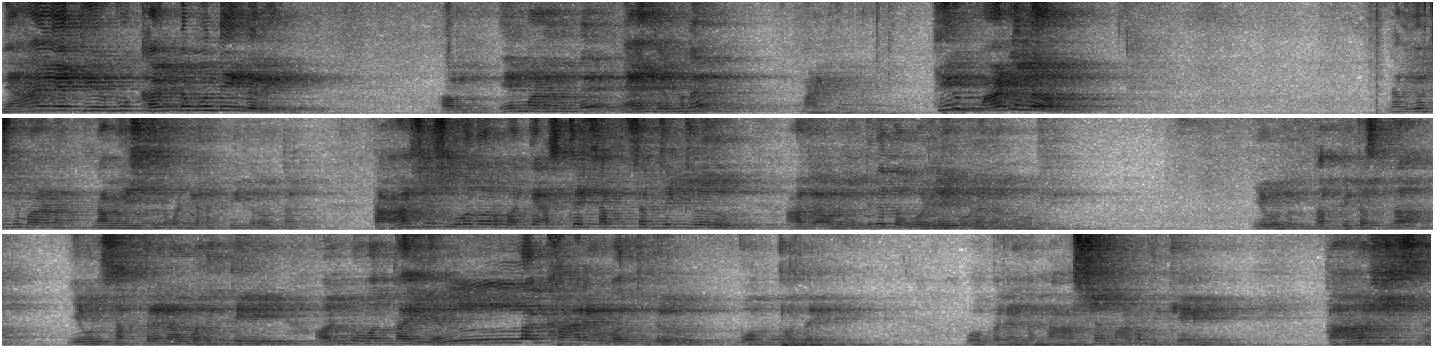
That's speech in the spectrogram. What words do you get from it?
ನ್ಯಾಯ ತೀರ್ಪು ಕಂಡು ಮುಂದೆ ಇದೆ ರೀ ಅವ್ರು ಏನು ಮಾಡಿದ್ರಂತೆ? ನ್ಯಾಯ ತೀರ್ಪನ್ನ ಮಾಡಲಿಲ್ಲ ತೀರ್ಪು ಮಾಡಲಿಲ್ಲ ಅವರು. ನಾವು ಯೋಚನೆ ಮಾಡೋಣ. ನಾವು ಎಷ್ಟು ಮಟ್ಟಿಗೆ ಆತ್ಮಿಕರು ಅಂತ ತಾರ್ಸಿಸ್ ಹೋದವ್ರ ಬಗ್ಗೆ ಅಷ್ಟೇ ಸಬ್ ಸಬ್ಜೆಕ್ಟ್ ಇರೋದು. ಆದರೆ ಅವ್ರ ಜೊತೆಗಂತ ಒಳ್ಳೆ ಗುಣನ ನೋಡ್ರಿ. ಇವನು ತಪ್ಪಿತಸ್ಥ ಇವನು ಸತ್ರೆ ನಾವು ಬದುಕ್ತೀವಿ ಅನ್ನುವಂಥ ಎಲ್ಲ ಕಾರ್ಯಗಳು ಗೊತ್ತಿದ್ರು ಒಪ್ಪದೆ ಒಬ್ಬರನ್ನು ನಾಶ ಮಾಡೋದಕ್ಕೆ ತಾರ್ಸಿಸ್ನ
